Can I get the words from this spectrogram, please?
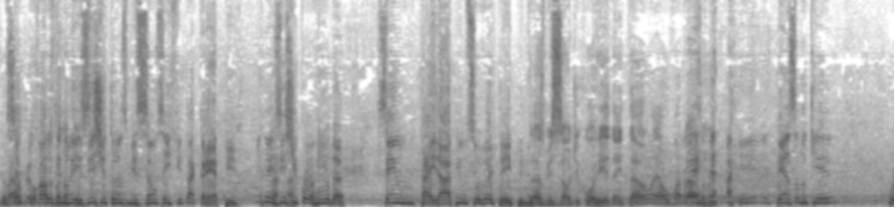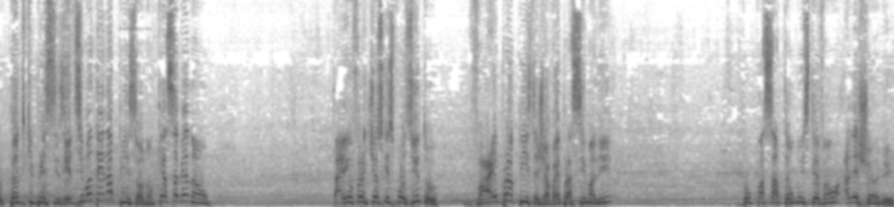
Eu sempre falo que não existe transmissão sem fita crepe. E não existe corrida sem um tie-up e um silver tape. Né? Transmissão de corrida, então, é ao quadrado, né? Aí pensa no que. O tanto que precisa. Ele se mantém na pista, ó, não quer saber não. Tá aí o Francesco Esposito. Vai pra pista, já vai para cima ali. Do passatão do Estevão Alexandre.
